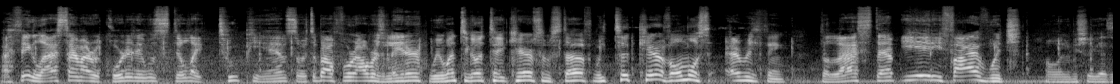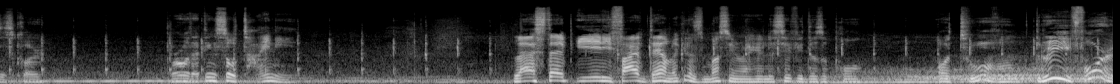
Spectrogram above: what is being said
I think last time I recorded it was still like 2 p.m. So it's about four hours later. We went to go take care of some stuff. We took care of almost everything. The last step, E85, which, oh, let me show you guys this car. Bro, that thing's so tiny. Last step, E85. Damn, look at this Mustang right here. Let's see if he does a pull. Oh, two of them. Three, four.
